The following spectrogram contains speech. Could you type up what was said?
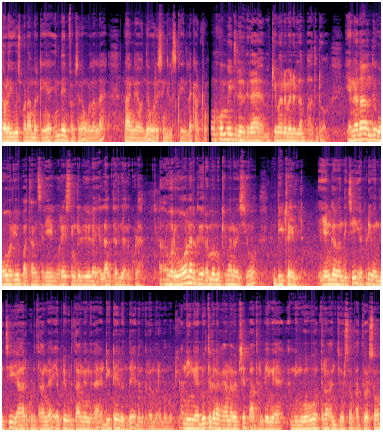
எவ்வளோ யூஸ் பண்ணாமல் இருக்கீங்க இந்த இன்ஃபர்மேஷனை உங்களால் நாங்கள் வந்து ஒரு சிங்கிள் ஸ்க்ரீனில் காட்டுறோம். ஹோம் பேஜில் இருக்கிற முக்கியமான மெனுலாம் பார்த்துட்டோம். என்ன தான் வந்து ஓவர்வியூ பார்த்தாலும் சரி ஒரே சிங்கிள் வியூவில் எல்லாம் தெரிஞ்சாலும் கூட ஒரு ஓனருக்கு ரொம்ப முக்கியமான விஷயம் டீட்டெயில்டு எங்கே வந்துச்சு எப்படி வந்துச்சு யார் கொடுத்தாங்க எப்படி கொடுத்தாங்கங்கிற டீட்டெயில் வந்து நமக்கு ரொம்ப ரொம்ப முக்கியம். நீங்கள் நூற்றுக்கணக்கான வெப்சைட் பார்த்துருப்பீங்க. நீங்கள் ஒவ்வொருத்தரும் அஞ்சு வருஷம் பத்து வருஷம்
